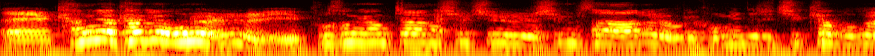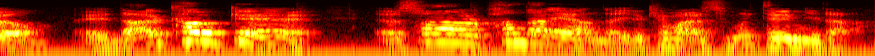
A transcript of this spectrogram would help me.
에, 강력하게 오늘 이 구속영장 실질 심사를 우리 국민들이 지켜보고요. 에, 날카롭게 에, 상황을 판단해야 한다. 이렇게 말씀을 드립니다.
